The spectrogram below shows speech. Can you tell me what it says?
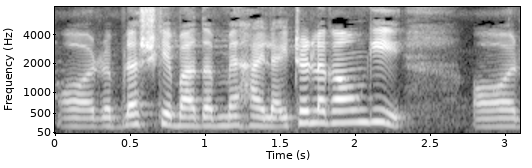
और ब्लश के बाद अब मैं हाइलाइटर लगाऊँगी। और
